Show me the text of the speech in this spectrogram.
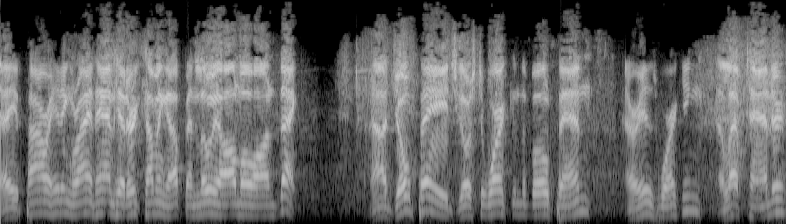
a power hitting right hand hitter coming up, and Luis Olmo on deck. Now Joe Page goes to work in the bullpen, or is working, a left hander,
